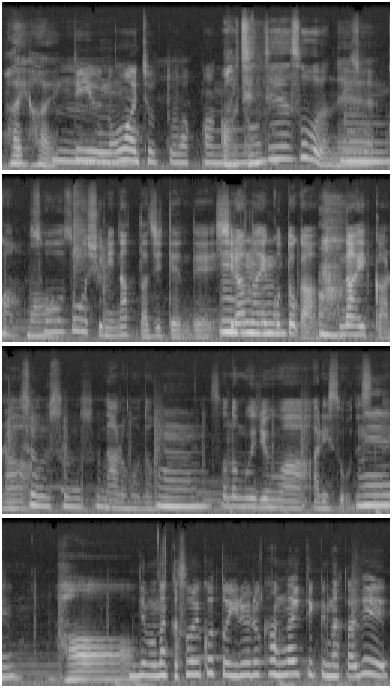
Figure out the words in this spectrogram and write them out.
はいはい。っていうのはちょっとわかんないな。あ全然そうよね。うんかまあ創造主になった時点で知らないことがないから、そうそうそう。なるほど、うんその矛盾はありそうですね。ね、はあ。でもなんかそういうことをいろいろ考えていく中で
